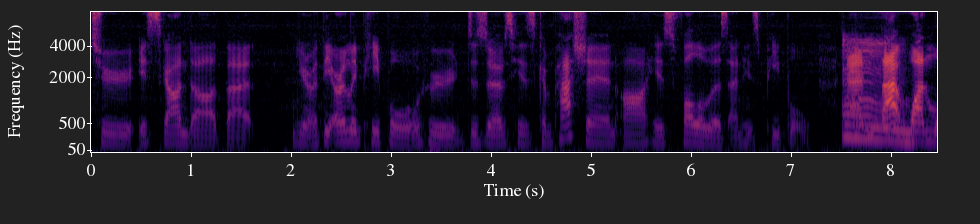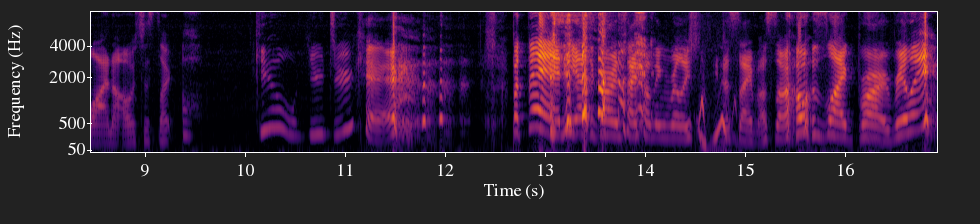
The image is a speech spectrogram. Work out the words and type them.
to Iskandar that, you know, the only people who deserves his compassion are his followers and his people. And that one liner, I was just like, oh, Gil, you do care. but then he had to go and say something really to save us. So I was like, bro, really?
